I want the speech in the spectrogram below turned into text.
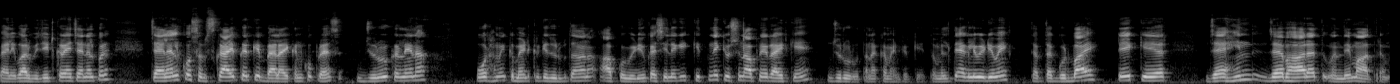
पहली बार विज़िट करें चैनल पर चैनल को सब्सक्राइब करके बेल आइकन को प्रेस ज़रूर कर लेना और हमें कमेंट करके ज़रूर बताना, आपको वीडियो कैसी लगी, कितने क्वेश्चन आपने राइट किए हैं, ज़रूर बताना कमेंट करके। तो मिलते हैं अगली वीडियो में। तब तक गुड बाय टेक केयर जय हिंद, जय भारत, वंदे मातरम।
